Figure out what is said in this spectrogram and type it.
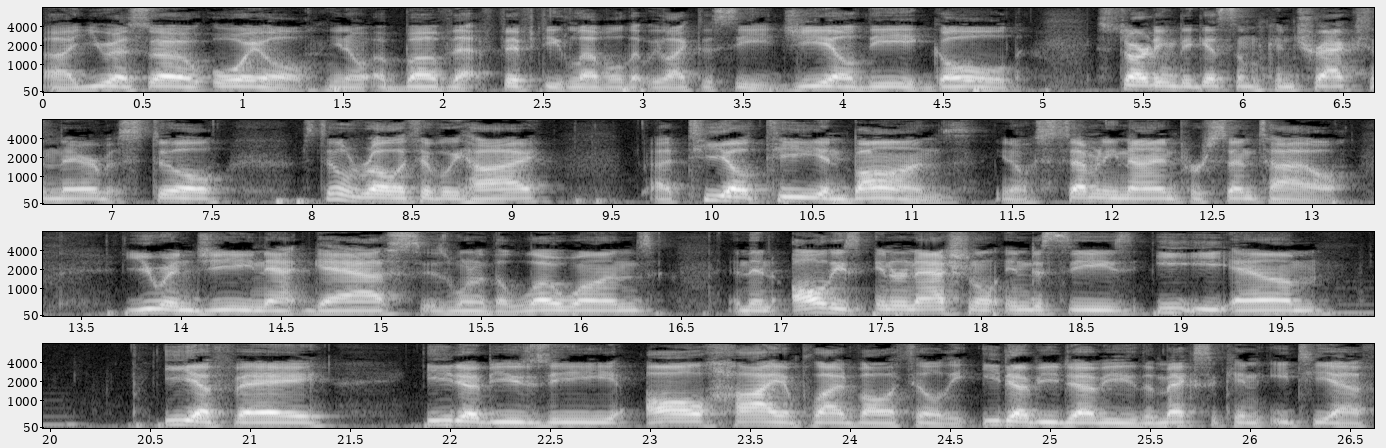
Uh, USO, oil, you know, above that 50 level that we like to see. GLD, gold, starting to get some contraction there, but still, still relatively high. Uh, TLT and bonds, you know, 79 percentile. UNG, nat gas is one of the low ones. And then all these international indices, EEM, EFA, EWZ, all high implied volatility. EWW, the Mexican ETF,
